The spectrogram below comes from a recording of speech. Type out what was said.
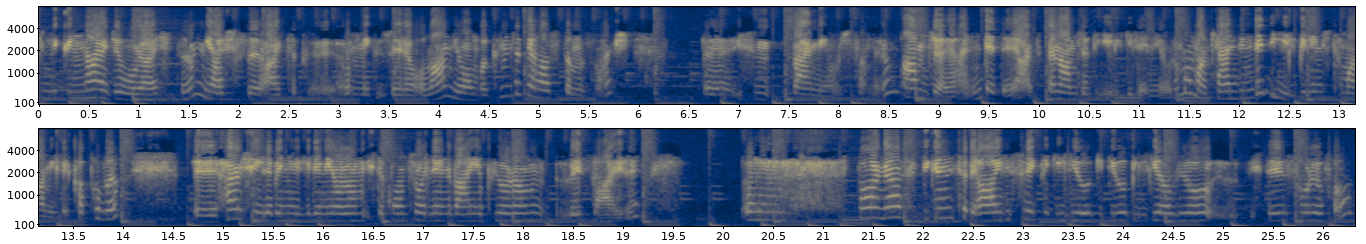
şimdi günlerce uğraştığım yaşlı artık e, ölmek üzere olan yoğun bakımda bir hastamız var. Ee, isim vermiyoruz sanırım. Amca yani dede artık ben amca diye ilgileniyorum ama kendinde değil bilinç tamamıyla kapalı. Ee, her şeyle ben ilgileniyorum işte kontrollerini ben yapıyorum vesaire. Ee, sonra bir gün tabii aile sürekli geliyor gidiyor bilgi alıyor işte soruyor falan.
